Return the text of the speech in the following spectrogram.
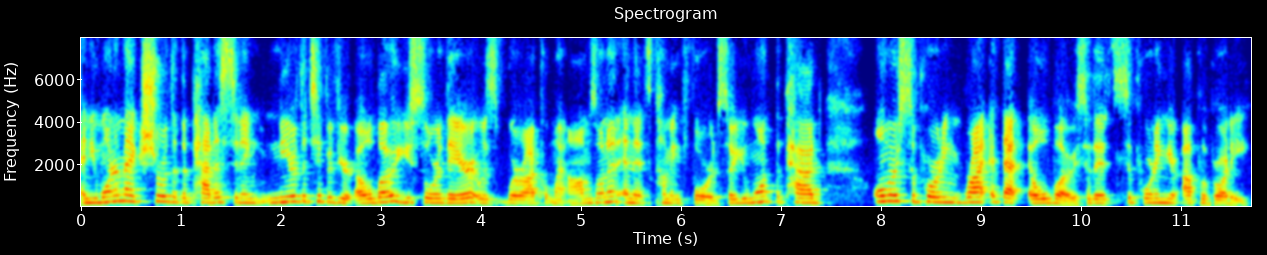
And you want to make sure that the pad is sitting near the tip of your elbow. You saw there, it was where I put my arms on it, and it's coming forward. So you want the pad almost supporting right at that elbow so they're supporting your upper body.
